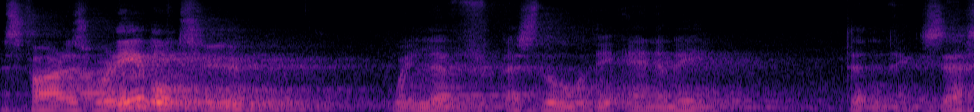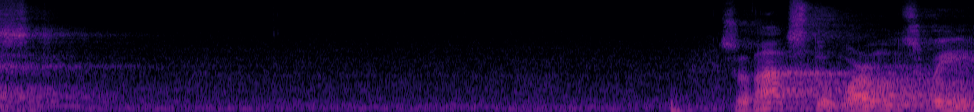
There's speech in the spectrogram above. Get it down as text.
As far as we're able to, we live as though the enemy didn't exist. So that's the world's way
